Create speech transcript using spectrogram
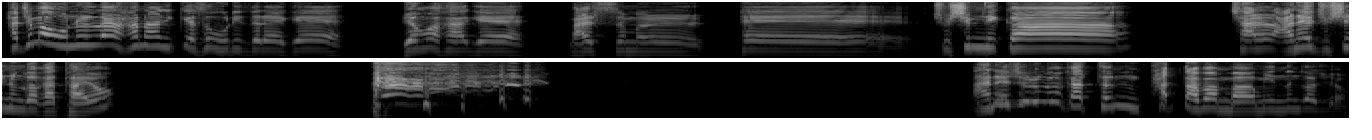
하지만 오늘날 하나님께서 우리들에게 명확하게 말씀을 해 주십니까? 잘 안 해 주시는 것 같아요. 안 해주는 것 같은 답답한 마음이 있는 거죠.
